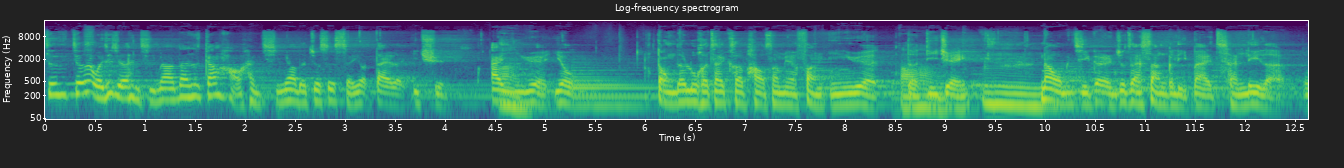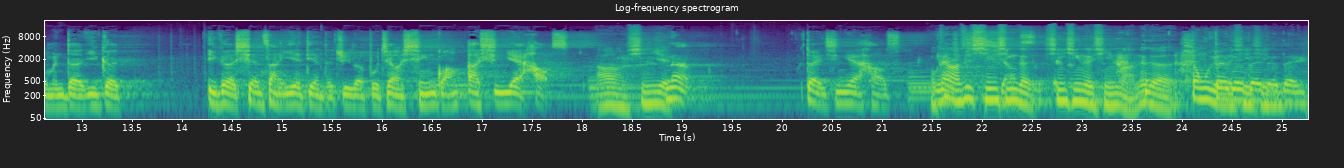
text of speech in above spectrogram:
就是就是，我就觉得很奇妙，但是刚好很奇妙的就是神有带了一群爱音乐又懂得如何在 Clubhouse 上面放音乐的哦 DJ。嗯，那我们几个人就在上个礼拜成立了我们的一个一个线上夜店的俱乐部，叫星光啊星夜 House。啊，星夜，那对星夜 House，我看到是星星的星星的星嘛，那个动物园对对的星星，对对对。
